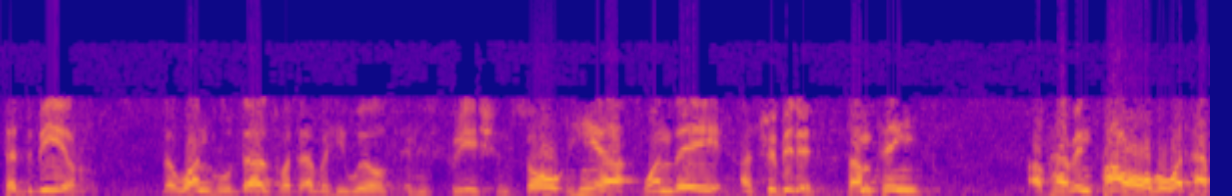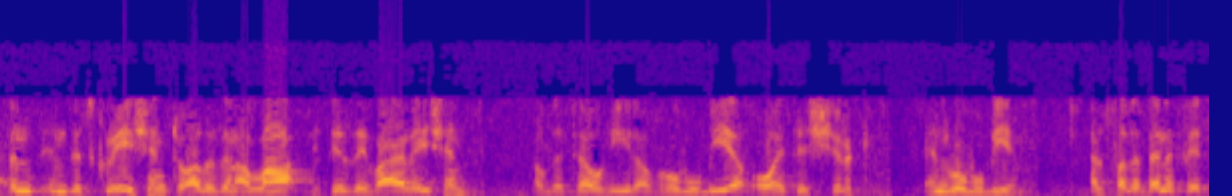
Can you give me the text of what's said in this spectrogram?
tadbir, the one who does whatever he wills in his creation. So here, when they attributed something of having power over what happens in this creation to other than Allah, it is a violation of the tawheed of rububiyyah or it is shirk in rububiyyah. As for the benefits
